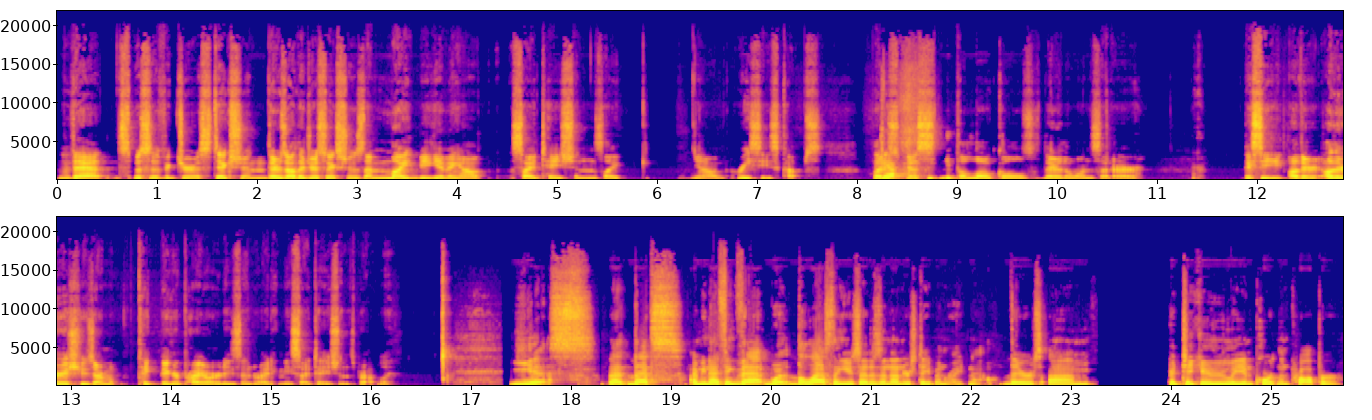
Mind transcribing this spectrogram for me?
that specific jurisdiction, there's other jurisdictions that might be giving out citations, like you know Reese's cups, but yeah. it's just the locals; they're the ones that are they see other other issues are take bigger priorities in writing these citations probably. Yes. That that's i mean i think that what the last thing you said is an understatement right now. There's um particularly in portland proper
